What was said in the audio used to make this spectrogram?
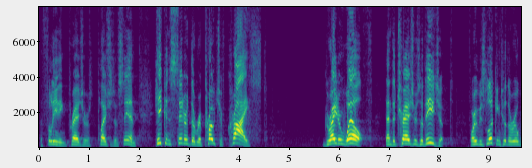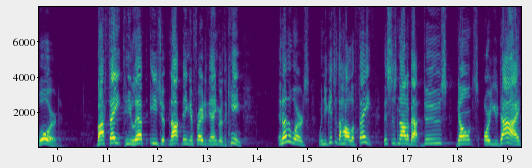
the fleeting pleasures, pleasures of sin. He considered the reproach of Christ greater wealth than the treasures of Egypt, for he was looking to the reward. By faith, he left Egypt, not being afraid of the anger of the king. In other words, when you get to the hall of faith, this is not about do's, don'ts, or you die.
